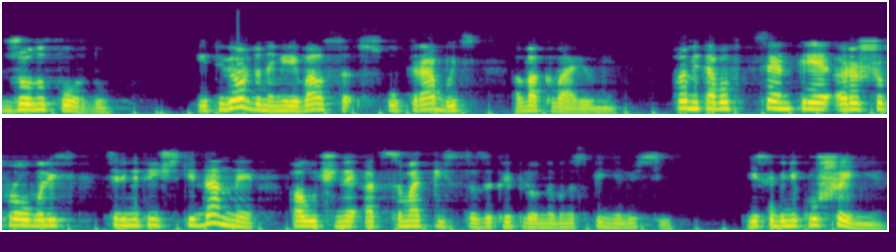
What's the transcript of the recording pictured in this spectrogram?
Джону Форду и твердо намеревался с утра быть в аквариуме. Кроме того, в центре расшифровывались телеметрические данные, полученные от самописца, закрепленного на спине Люси. Если бы не крушение,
